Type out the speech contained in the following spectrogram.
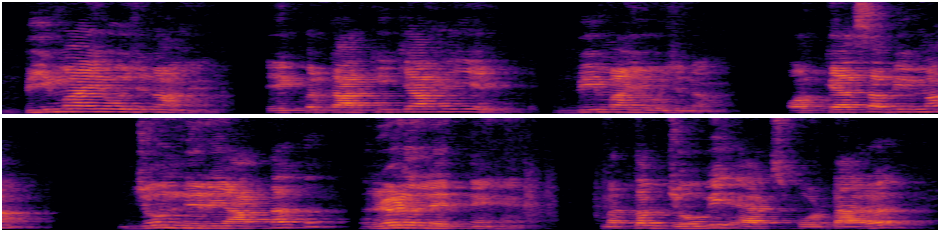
बीमा योजना है। एक प्रकार की क्या है ये? बीमा योजना। और कैसा बीमा? जो निर्यातक ऋण लेते हैं। मतलब जो भी एक्सपोर्टर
